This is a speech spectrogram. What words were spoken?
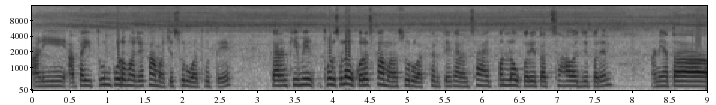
आणि आता इथून पुढं माझ्या कामाची सुरुवात होते. कारण की मी थोडंसं लवकरच कामाला सुरुवात करते कारण साहेब पण लवकर येतात सहा वाजेपर्यंत आणि आता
